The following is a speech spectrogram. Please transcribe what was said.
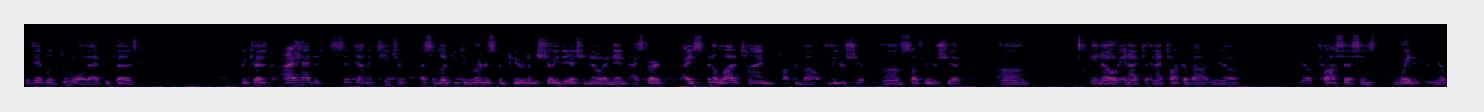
was able to do all that because because I had to sit down and teach her. I said, "Look, you can learn this computer. Let me show you this," you know. And then I started. I spent a lot of time talking about leadership, um, self leadership, um, you know. And I and I talk about you know, you know, processes, way to you know,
